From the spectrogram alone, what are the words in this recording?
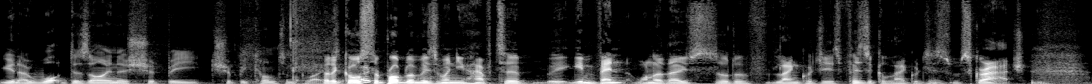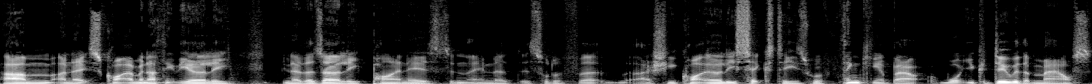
you know what designers should be should be contemplating. But of course, the problem is when you have to invent one of those sort of languages, physical languages from scratch, um, and it's quite. I mean, I think the early, you know, those early pioneers, didn't they, in the sort of uh, actually quite early '60s, were thinking about what you could do with a mouse,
